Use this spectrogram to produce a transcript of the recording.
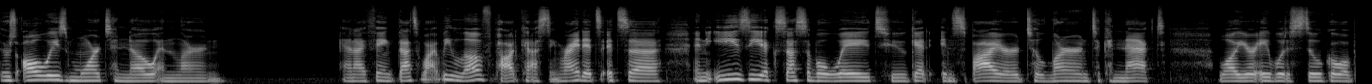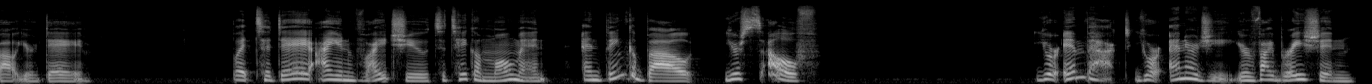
There's always more to know and learn. And I think that's why we love podcasting, right? It's it's a an easy, accessible way to get inspired, to learn, to connect while you're able to still go about your day. But today, I invite you to take a moment and think about yourself, your impact, your energy, your vibration.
